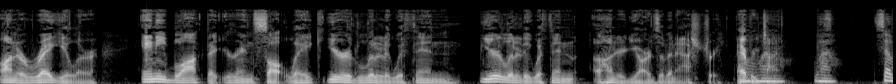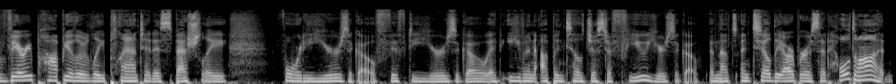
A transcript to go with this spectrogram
on a regular, any block that you're in Salt Lake, you're literally within you're literally within hundred yards of an ash tree every oh, wow. time. Wow. So very popularly planted, especially 40 years ago, 50 years ago, and even up until just a few years ago. And that's until the arborist said, hold on,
